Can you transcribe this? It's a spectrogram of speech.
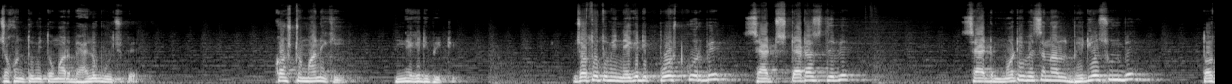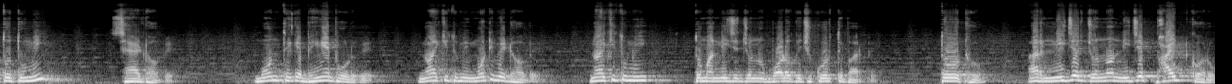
যখন তুমি তোমার ভ্যালু বুঝবে। কষ্ট মানে কি? নেগেটিভিটি। যত তুমি নেগেটিভ পোস্ট করবে, স্যাড স্ট্যাটাস দেবে, স্যাড মোটিভেশনাল ভিডিও শুনবে, তত তুমি স্যাড হবে। মন থেকে ভেঙে পড়বে। নয় কি তুমি মোটিভেট হবে? নয় কি তুমি তোমার নিজের জন্য বড় কিছু করতে পারবে? তো ওঠো, আর নিজের জন্য নিজে ফাইট করো।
